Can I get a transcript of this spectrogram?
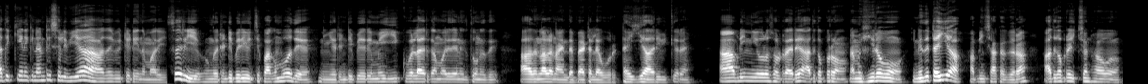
அதுக்கு எனக்கு நன்றி சொல்லுவியா? அதை விட்டுட்டு இந்த மாதிரி. சரி உங்க ரெண்டு பேரையும் வச்சு பார்க்கும்போது நீங்க ரெண்டு பேருமே ஈக்குவலா இருக்க மாதிரி தான் எனக்கு தோணுது. அதனால நான் இந்த பேட்டில் ஒரு டையா அறிவிக்கிறேன். அப்படின்னு இவரும் சொல்கிறாரு அதுக்கப்புறம் நம்ம ஹீரோவும் என்னது டையா? அப்படின்னு ஷாக் ஆகுறான் அதுக்கப்புறம் இச்சன் ஹாவும்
